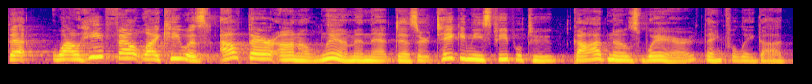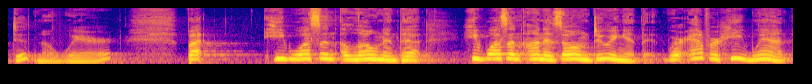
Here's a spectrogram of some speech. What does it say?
that while he felt like he was out there on a limb in that desert, taking these people to God knows where, thankfully, God did know where, but he wasn't alone in that. He wasn't on his own doing it. That wherever he went,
